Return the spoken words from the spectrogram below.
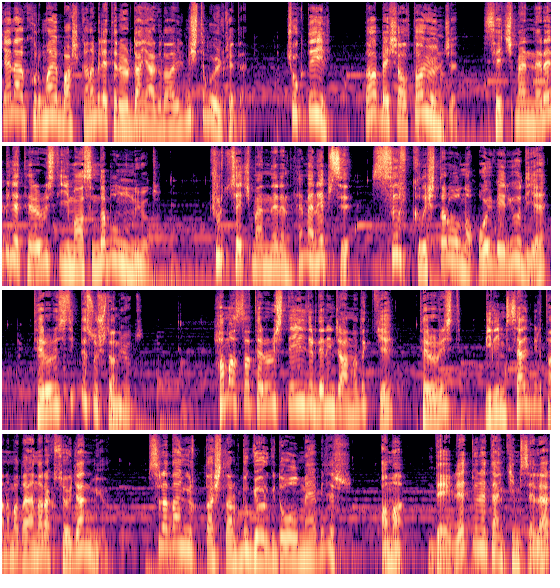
Genelkurmay Başkanı bile terörden yargılanabilmişti bu ülkede. Çok değil, daha 5-6 ay önce seçmenlere bile terörist imasında bulunuyordu. Kürt seçmenlerin hemen hepsi sırf Kılıçdaroğlu'na oy veriyor diye teröristlikle suçlanıyordu. Hamas'a terörist değildir denince anladık ki terörist bilimsel bir tanıma dayanarak söylenmiyor. Sıradan yurttaşlar bu görgüde olmayabilir. Ama devlet yöneten kimseler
